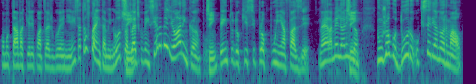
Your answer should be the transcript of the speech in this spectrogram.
como tava aquele com o Atlético Goianiense, até os 40 minutos, o Sim. Atlético vencia, era melhor em campo. Sim. Dentro do que se propunha a fazer. Né? Era melhor em Sim. campo. Num jogo duro, o que seria normal?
